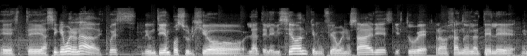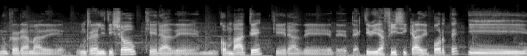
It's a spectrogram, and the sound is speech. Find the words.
Este, así que bueno, nada, después de un tiempo surgió la televisión, que me fui a Buenos Aires y estuve trabajando en la tele en un programa de un reality show que era de mm, combate, que era de, actividad física, deporte. Y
